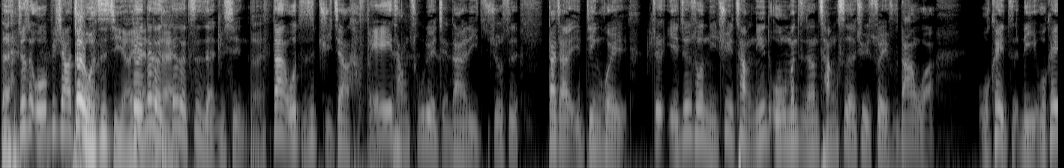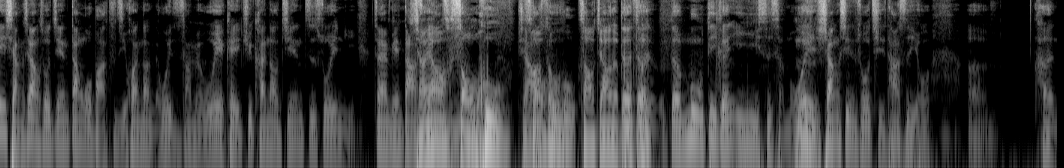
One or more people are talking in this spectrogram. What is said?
对就是我必须要对我自己而言啊，对那个对那个是人性。对但我只是举这样非常粗略简单的例子，就是大家一定会就也就是说，你去唱你我们只能尝试的去说服。当然我我可以自理，我可以想象说，今天当我把自己换到你的位置上面，我也可以去看到今天之所以你在那边大声想要守护想要守守护早教的部的分的，的目的跟意义是什么，嗯我也相信说，其实它是有呃很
